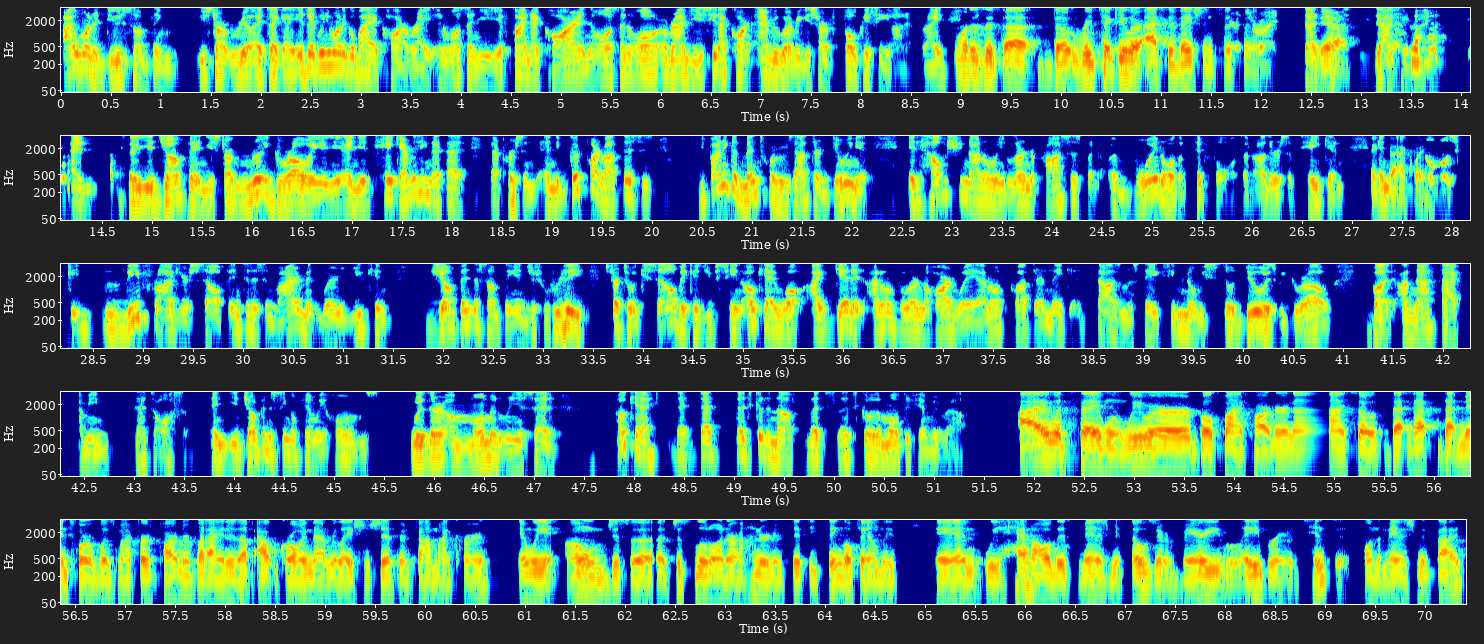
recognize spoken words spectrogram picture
I want to do something you start real it's like it's like when you want to go buy a car right? And all of a sudden you, you find that car and all of a sudden all around you you see that car everywhere but you start focusing on it right? What is it the the reticular activation system? that's right. That's yes. right. Exactly right. And so you jump in you start really growing and you, and you take everything that, that that person and the good part about this is you find a good mentor who's out there doing it it helps you not only learn the process but avoid all the pitfalls that others have taken exactly. and almost leapfrog yourself into this environment where you can jump into something and just really start to excel because you've seen okay well i get it. I don't have to learn the hard way. I don't have to go out there and make a thousand mistakes even though we still do as we grow. But on that fact i mean that's awesome. And you jump into single family homes. Was there a moment when you said okay, that that that's good enough. Let's let's go the multifamily route. I would say when we were both my partner and I, so that that that mentor was my first partner, but I ended up outgrowing that relationship and found my current. And we owned just a just a little under 150 single families, and we had all this management. Those are very labor intensive on the management side.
